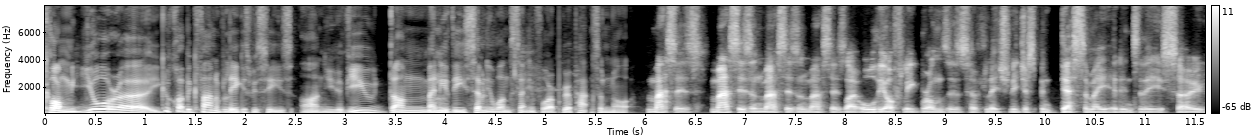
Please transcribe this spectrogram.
Com, you're uh, you're quite a big fan of League SBCs, aren't you? Have you done many of these 71 74 upgrade packs or not? Masses, masses, and masses and masses. Like all the off league bronzes have literally just been decimated into these. So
